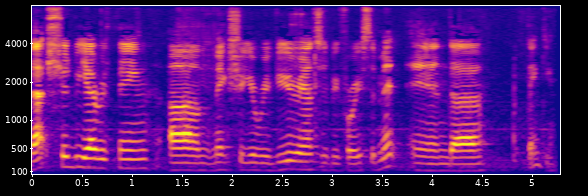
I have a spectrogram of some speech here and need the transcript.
That should be everything. Um, make sure you review your answers before you submit, and uh, thank you.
